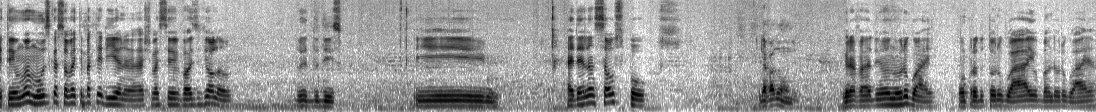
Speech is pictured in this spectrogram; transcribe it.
Vai ter uma música, só vai ter bateria, né? O resto vai ser voz e violão do, do disco. E a ideia é lançar aos poucos. Gravado onde? Gravado no Uruguai, com um produtor uruguaio, banda uruguaia.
